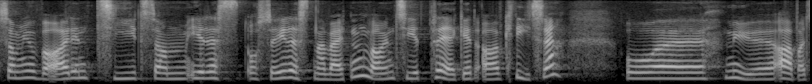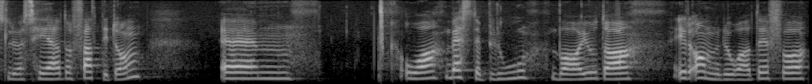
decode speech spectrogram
Som jo var en tid som i rest, også i resten av verden var en tid preget av krise og uh, mye arbeidsløshet og fattigdom. Um, og Vesterbro var jo da et område for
